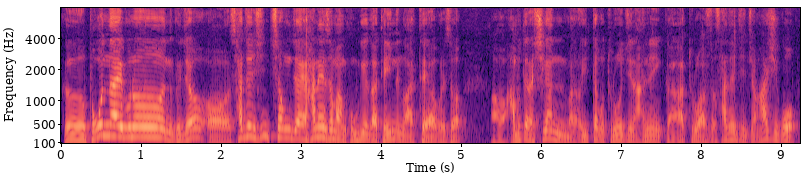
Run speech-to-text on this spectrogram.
그 보건 라이브는 그죠 어, 사전 신청자에 한해서만 공개가 돼 있는 것 같아요. 그래서 어, 아무 때나 시간 막 있다고 들어오지는 않으니까 들어와서 사전 신청하시고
